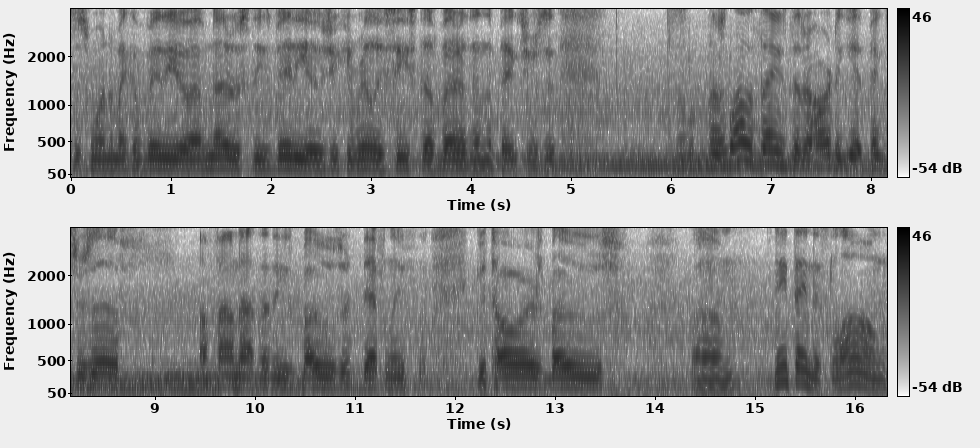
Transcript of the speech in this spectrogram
Just wanted to make a video. I've noticed these videos, you can really see stuff better than the pictures. There's a lot of things that are hard to get pictures of. I found out that these bows are definitely guitars, bows, um, anything that's long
